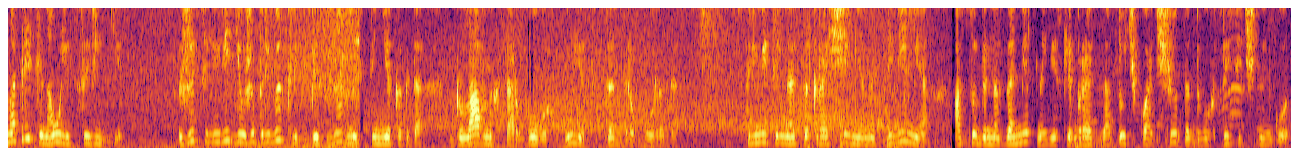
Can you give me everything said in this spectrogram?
Посмотрите на улицы Риги. Жители Риги уже привыкли к безлюдности некогда главных торговых улиц центра города. Стремительное сокращение населения особенно заметно, если брать за точку отсчета 2000 год.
